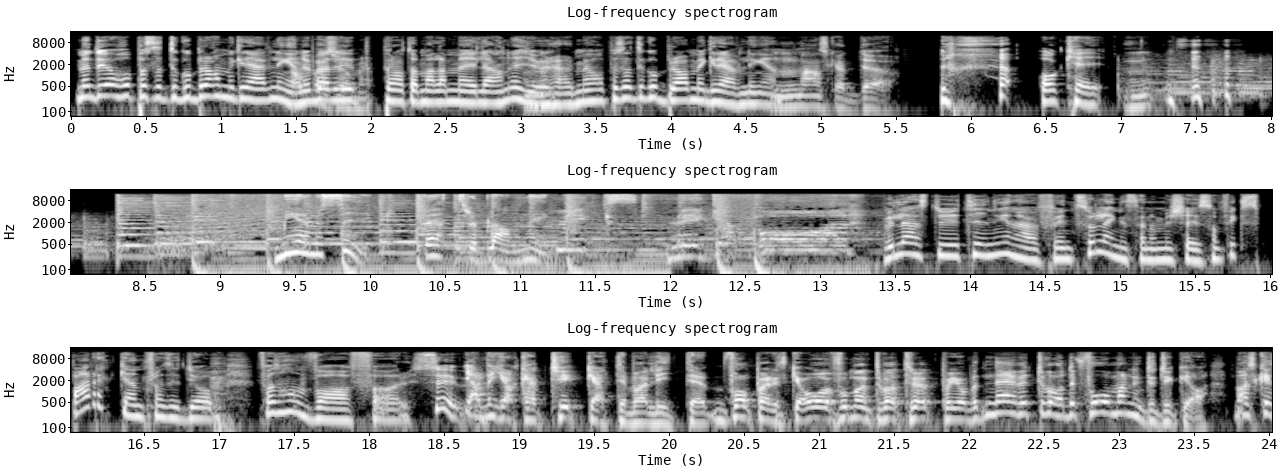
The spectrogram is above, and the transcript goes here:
Men du, jag hoppas att det går bra med grävlingen. Nu Hoppas började jag vi med. prata om alla möjliga andra djur här, men jag hoppas att det går bra med grävlingen. Mm, han ska dö. Okej. Mer musik, bättre blandning. Vi läste ju i tidningen här för inte så länge sedan om en tjej som fick sparken från sitt jobb för att hon var för sur. Ja, men jag kan tycka att det var lite... Folk bara ska, åh, får man inte vara trött på jobbet? Nej, vet du vad, det får man inte tycker jag. Man ska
